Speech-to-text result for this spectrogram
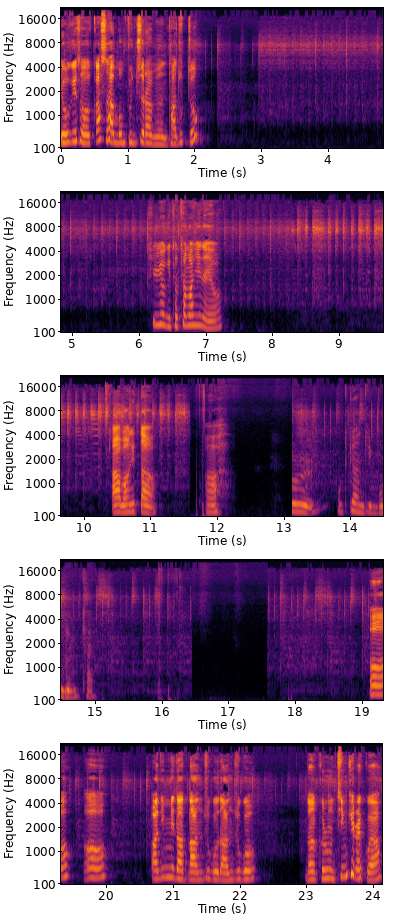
이- 여기서 가스 한번 분출하면 다 죽죠? 실력이 처참하시네요. 아, 망했다. 아. 이걸 어떻게 하는지 모름, 잘. 어? 어? 아닙니다. 나 안 죽어, 나 안 죽어. 나 그러면 팀킬 할 거야.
